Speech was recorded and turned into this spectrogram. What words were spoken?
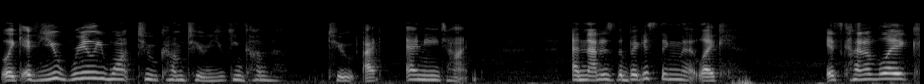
Like if you really want to come to, you can come to at any time. And that is the biggest thing that like it's kind of like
